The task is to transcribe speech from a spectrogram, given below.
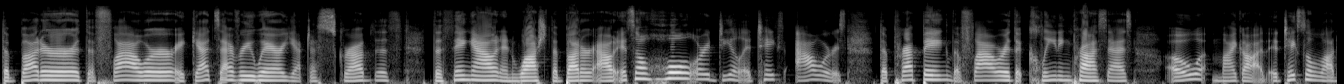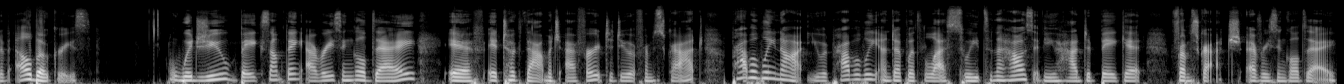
The butter, the flour, it gets everywhere. You have to scrub this the thing out and wash the butter out. It's a whole ordeal. It takes hours. The prepping, the flour, the cleaning process. Oh my god, it takes a lot of elbow grease. Would you bake something every single day if it took that much effort to do it from scratch? Probably not. You would probably end up with less sweets in the house if you had to bake it from scratch every single day.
